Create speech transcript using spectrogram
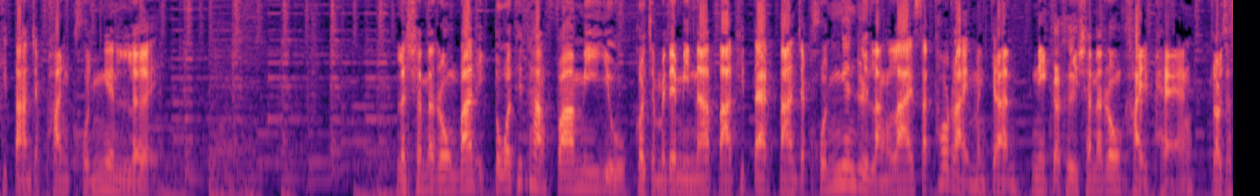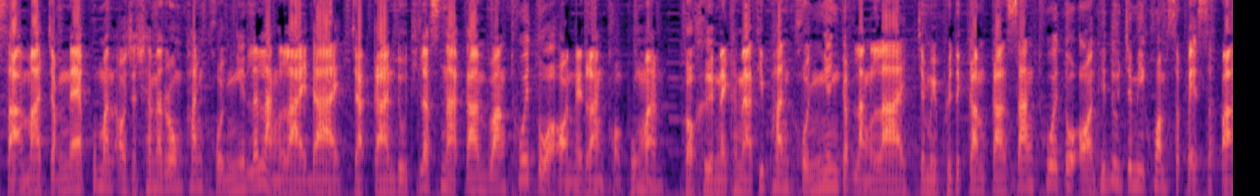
ที่ต่างจากพันขนเงินเลย และชนโรงบ้านอีกตัวที่ทางฟาร์มมีอยู่ ก็จะไม่ได้มีหน้าตาที่แตกต่างจากขนเงินหรือหลังลายสักเท่าไหร่เหมือนกัน นี่ก็คือชนโรงไข่แผง เราจะสามารถจำแนกพวกมันออกจากชนโรงพันขนเงินและหลังลายได้ จากการดูที่ลักษณะการวางถ้วยตัวอ่อนในรังของพวกมัน ก็คือในขณะที่พันขนเงินกับหลังลาย จะมีพฤติกรรมการสร้างถ้วยตัวอ่อนที่ดูจะมีความสเปซสปะ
